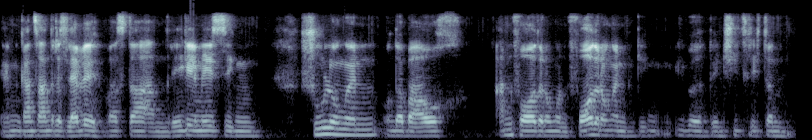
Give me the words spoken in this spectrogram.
ein ganz anderes Level, was da an regelmäßigen Schulungen und aber auch Anforderungen und Forderungen gegenüber den Schiedsrichtern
